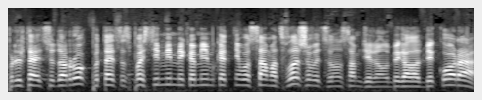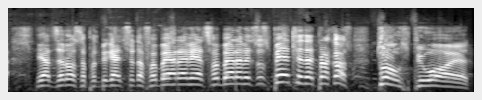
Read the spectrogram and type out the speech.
Прилетает сюда Рок, пытается спасти Мимика. Мимик от него сам отфлешивается. На самом деле он убегал от Бекора. И от Зероса подбегает сюда ФБРовец. ФБРовец успеет ли дать проказ? Да, успевает.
